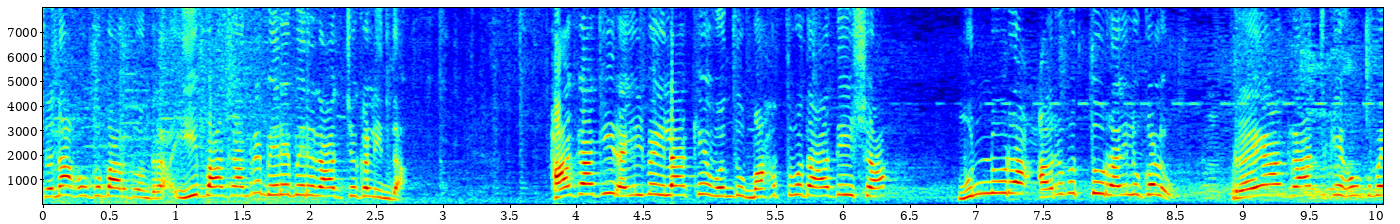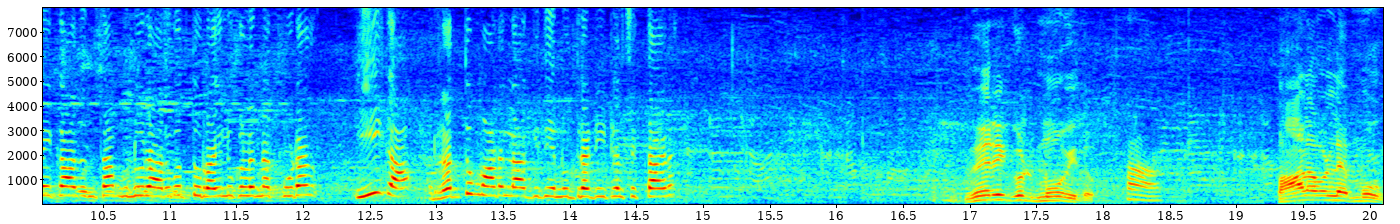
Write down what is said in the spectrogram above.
ಜನ ಹೋಗಬಾರದು ಅಂದ್ರೆ, ಈ ಭಾಗ ಅಂದ್ರೆ ಬೇರೆ ಬೇರೆ ರಾಜ್ಯಗಳಿಂದ. ಹಾಗಾಗಿ ರೈಲ್ವೆ ಇಲಾಖೆ ಒಂದು ಮಹತ್ವದ ಆದೇಶ. ಮುನ್ನೂರ ಅರವತ್ತು ರೈಲುಗಳು ಪ್ರಯಾಗ್ರಾಜ್ಗೆ ಹೋಗಬೇಕಾದಂತಹ ಮುನ್ನೂರ ಅರವತ್ತು ರೈಲುಗಳನ್ನು ಕೂಡ ಈಗ ರದ್ದು ಮಾಡಲಾಗಿದೆ ಅನ್ನೋದ್ರ ಡೀಟೇಲ್ ಸಿಗ್ತಾ ಇದೆ. ವೆರಿ ಗುಡ್ ಮೂವ್ ಇದು. ಬಹಳ ಒಳ್ಳೆ ಮೂವ್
